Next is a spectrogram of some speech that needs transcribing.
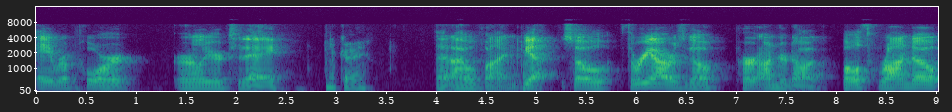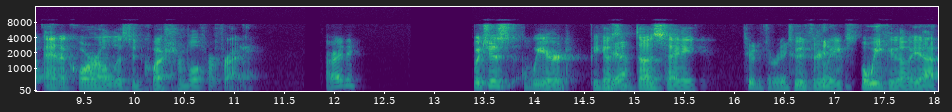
a report earlier today. Okay. That I will find. Yeah. So three hours ago, per underdog, both Rondo and Okoro listed questionable for Friday. Alrighty. Which is weird because yeah. it does say two to three. Two to three weeks. A week ago, yeah.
